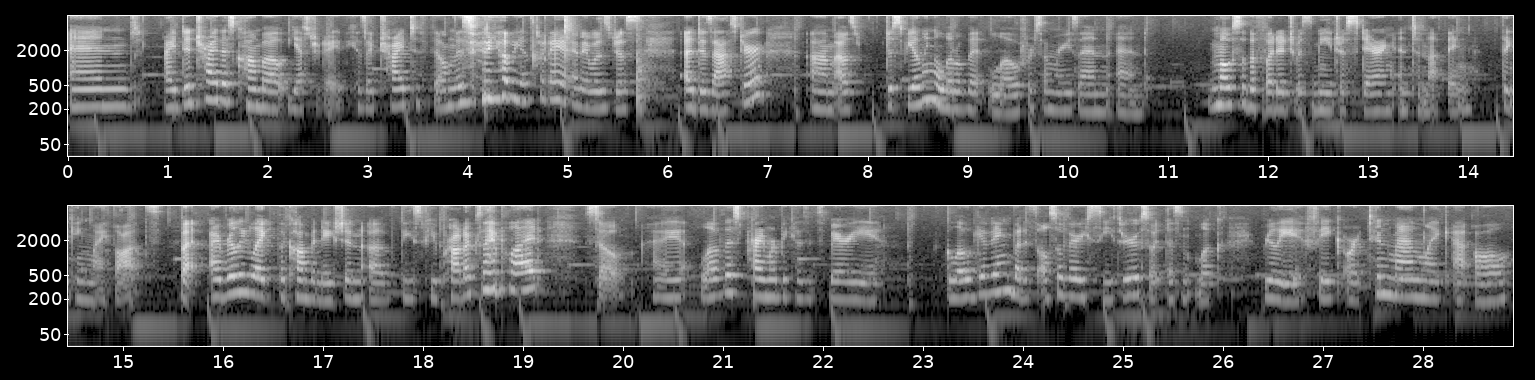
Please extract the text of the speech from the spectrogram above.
and I did try this combo yesterday because I tried to film this video yesterday and it was just a disaster. Um, I was just feeling a little bit low for some reason and most of the footage was me just staring into nothing thinking my thoughts. But I really like the combination of these few products I applied. So I love this primer because it's very glow giving, but it's also very see-through so it doesn't look really fake or Tin Man like at all.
